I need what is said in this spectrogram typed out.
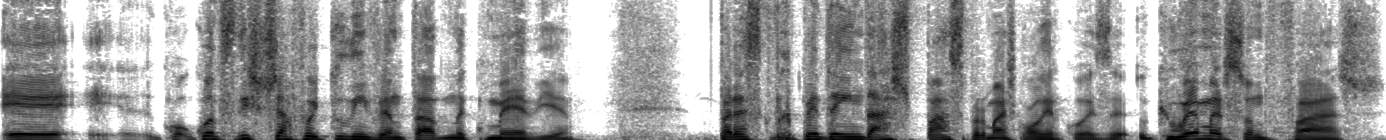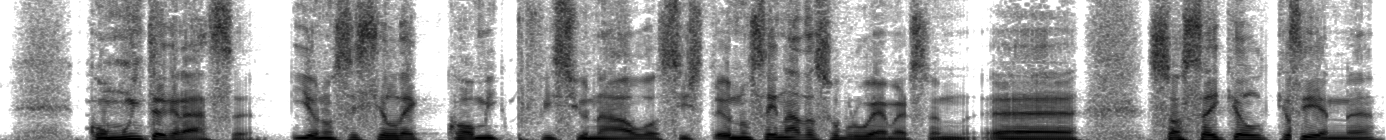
é. é- Quando se diz que já foi tudo inventado na comédia, parece que de repente ainda há espaço para mais qualquer coisa. O que o Emerson faz com muita graça, e eu não sei se ele é cómico profissional ou se isto. Eu não sei nada sobre o Emerson. ah, só sei que ele cena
